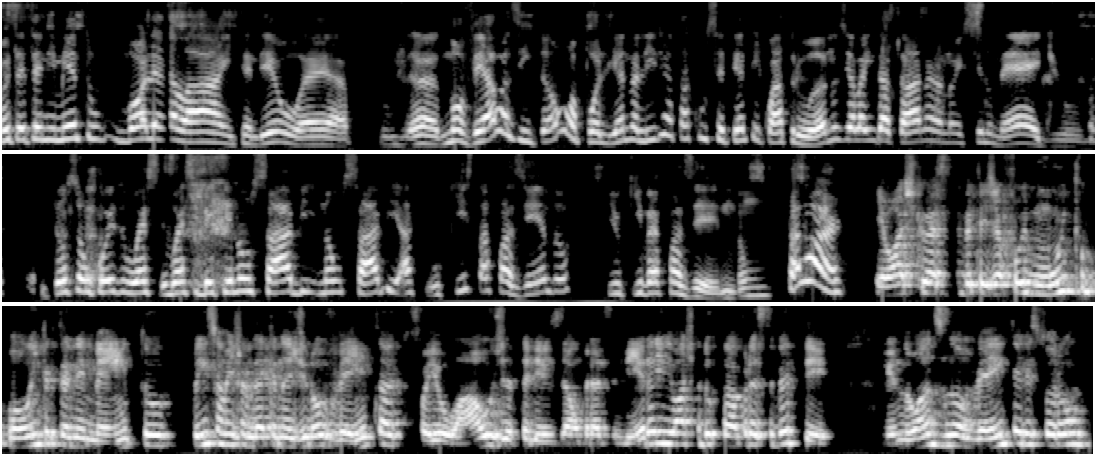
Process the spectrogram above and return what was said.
O entretenimento, olha lá, entendeu? É, é, novelas, então, a Poliana ali já tá com 74 anos e ela ainda tá na, no ensino médio. Então são coisas, o, S, o SBT não sabe, não sabe a, o que está fazendo e o que vai fazer. Não tá no ar. Eu acho que o SBT já foi muito bom em entretenimento, principalmente na década de 90, que foi o auge da televisão brasileira, e eu acho que do próprio SBT. E no anos 90 eles foram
